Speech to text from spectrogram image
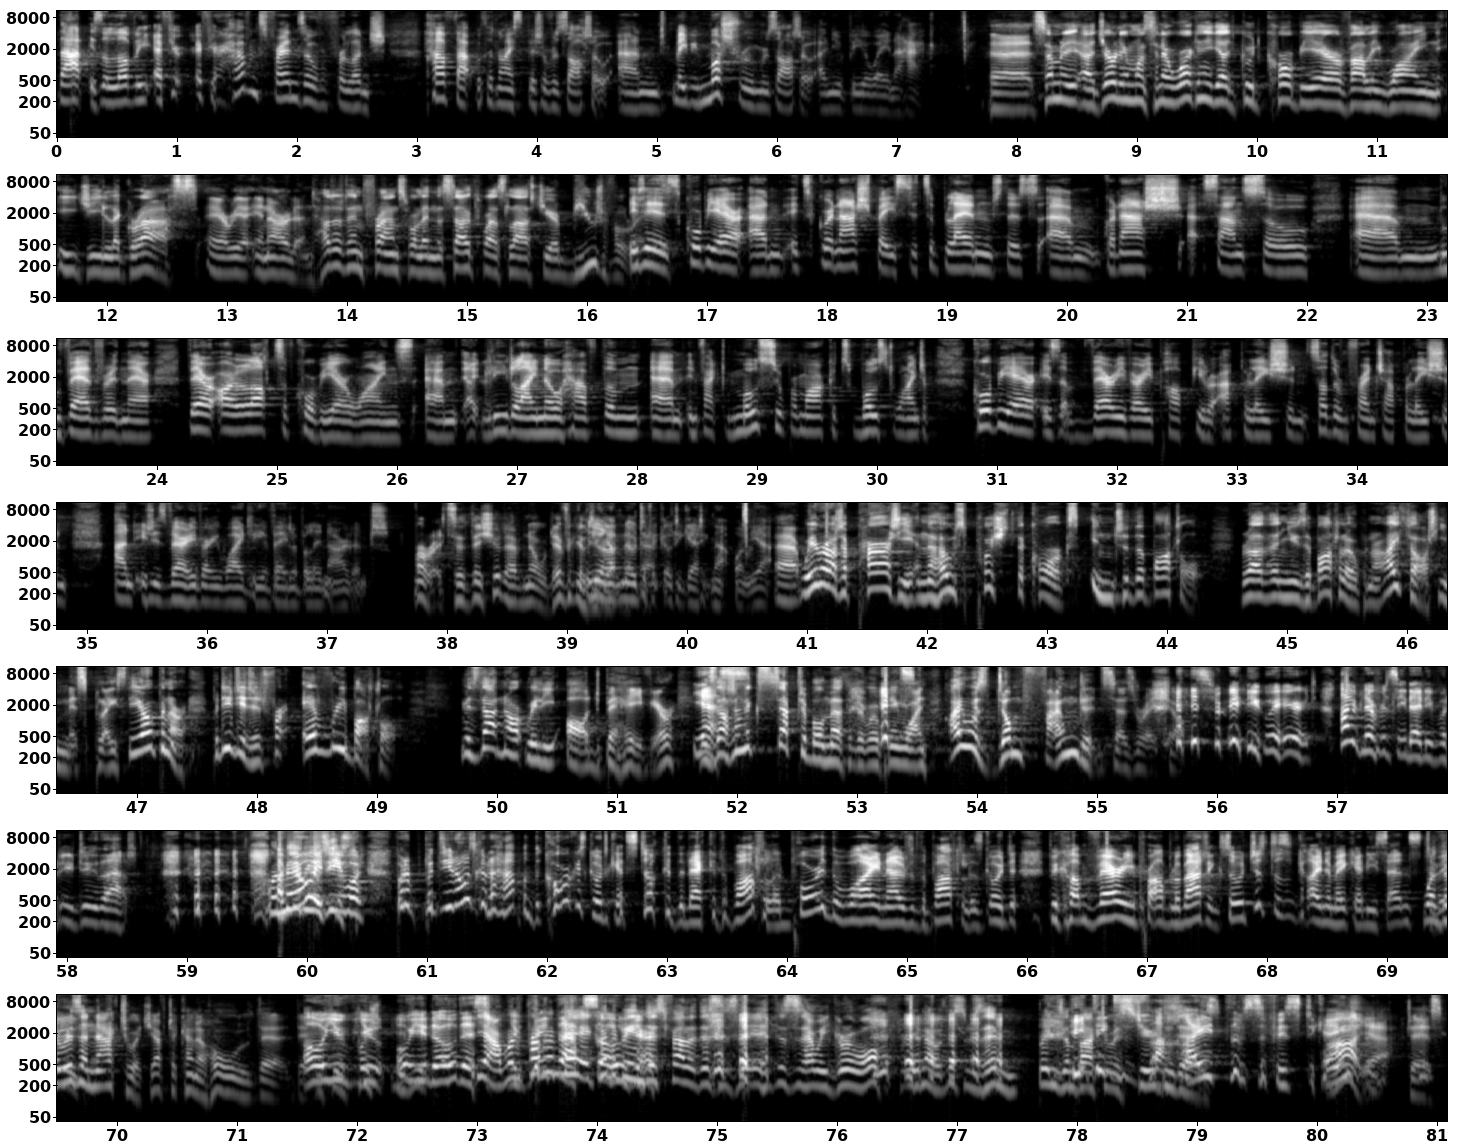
That is a lovely. If you're if you're having friends over for lunch, have that with a nice bit of risotto and maybe mushroom risotto, and you'll be away in a hack. Uh, somebody, uh, Jolene wants to know where can you get good Corbière Valley wine, e.g., La Grasse area in Ireland? Had it in France, well, in the southwest last year. Beautiful. It race. is Corbière, and it's Grenache based. It's a blend. There's um, Grenache, uh, Cinsault, um, Mourvedre in there. There are lots of Corbière wines. Um, uh, Lidl, I know, have them. Um, in fact, most supermarkets, most wine shops. Corbière is a very, very popular appellation, southern French appellation, and it is very, very widely available in Ireland. All right, so they should have no difficulty. You'll have getting no difficulty getting that one, yeah. Uh, we were at a party and the host pushed the corks into the bottle rather than use a bottle opener. I thought he misplaced the opener, but he did it for every bottle. Is that not really odd behaviour? Yes. Is that an acceptable method of opening wine? I was dumbfounded, says Rachel. It's really weird. I've never seen anybody do that. Well, I've no idea just- what, but but do you know what's going to happen? The cork is going to get stuck in the neck of the bottle, and pouring the wine out of the bottle is going to become very problematic. So it just doesn't kind of make any sense. To Well, there me. is a knack to it. You have to kind of hold the. the Oh, if you- push- you- oh, you know this. Yeah, well, You've probably it could have been this fella. This is this is how he grew up. You know, this was him. Brings him He back to his student the days. height of sophistication. Ah, yeah, it is.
